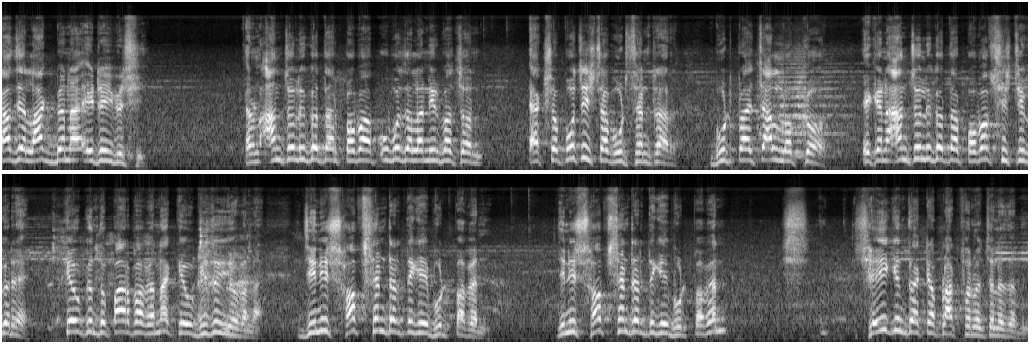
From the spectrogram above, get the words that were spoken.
কাজে লাগবে না এটাই বেশি। কারণ আঞ্চলিকতার প্রভাব উপজেলা নির্বাচন একশো পঁচিশটা ভোট সেন্টার ভোট প্রায় চার লক্ষ। এখানে আঞ্চলিকতার প্রভাব সৃষ্টি করে কেউ কিন্তু পার পাবে না, কেউ বিজয়ী হবে না। যিনি সব সেন্টার থেকেই ভোট পাবেন, যিনি সব সেন্টার থেকেই ভোট পাবেন, সেই কিন্তু একটা প্ল্যাটফর্মে চলে যাবেন।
